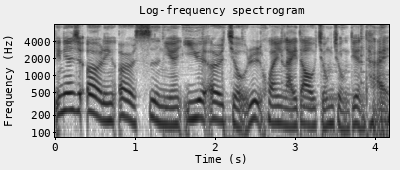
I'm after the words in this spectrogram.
今天是二零二四年一月二十九日，欢迎来到囧囧电台。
